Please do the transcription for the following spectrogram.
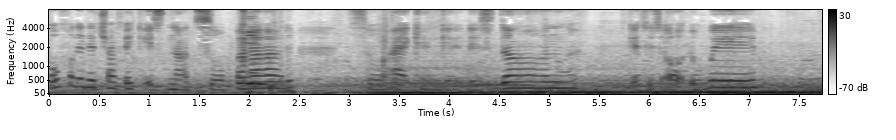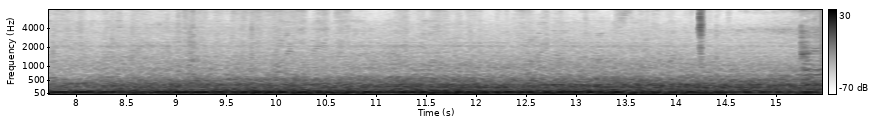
Hopefully the traffic is not so bad, so I can get this done, get it out the way. And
